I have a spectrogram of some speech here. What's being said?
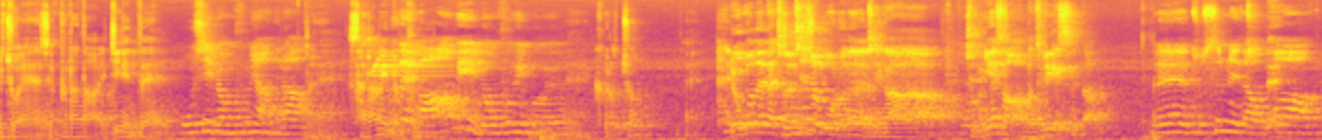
그쵸, 예, 제 프라다 찐인데 옷이 명품이 아니라 네, 사람이 근데 명품. 마음이 명품인 거예요. 네, 그렇죠. 네. 요거는 일단 전체적으로는 제가 정리해서 한번 드리겠습니다. 네, 좋습니다. 네. 와.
